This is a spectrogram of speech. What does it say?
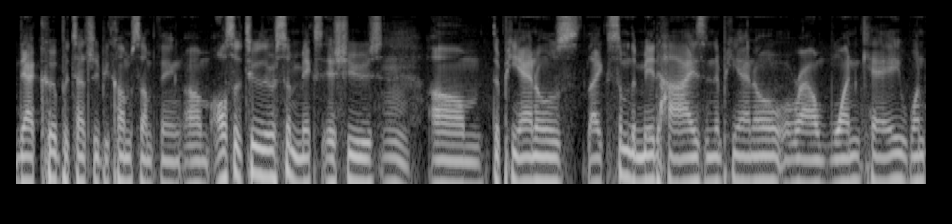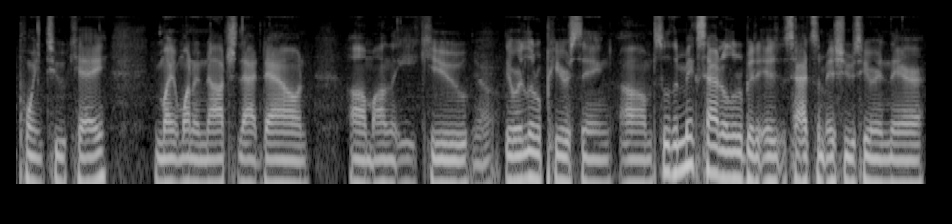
that could potentially become something. Um, also, too, there were some mix issues. Mm. Um, the pianos, like some of the mid highs in the piano, around 1K, 1.2K. You might want to notch that down um, on the EQ. Yeah. They were a little piercing. Um, so the mix had a little bit, of, is- had some issues here and there.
